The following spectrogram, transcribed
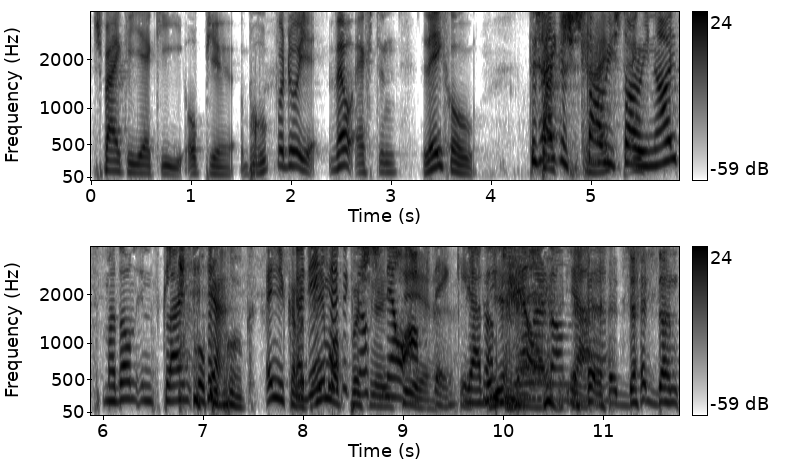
spijkerjackie, op je broek, waardoor je wel echt een Lego Het is eigenlijk een Starry Starry Night, maar dan in het klein op je Ja. broek. en je kan het deze helemaal heb ik wel snel af, denk ik. Ja, is sneller snel. dan... Ja. eh, dan, dan,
